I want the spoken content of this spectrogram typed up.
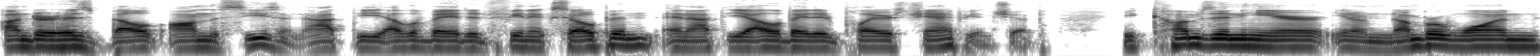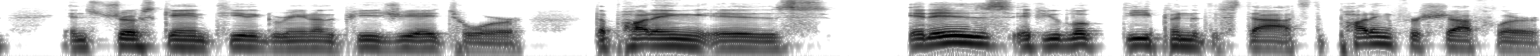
under his belt on the season at the elevated Phoenix Open and at the elevated Players Championship. He comes in here, you know, number one in strokes gained tee to green on the PGA Tour. The putting is, it is, if you look deep into the stats, the putting for Scheffler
